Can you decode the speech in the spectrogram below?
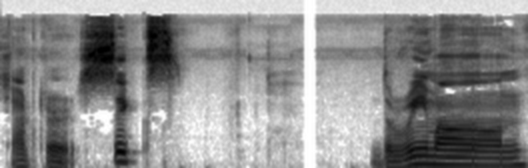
Chapter 6. The Riemann.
